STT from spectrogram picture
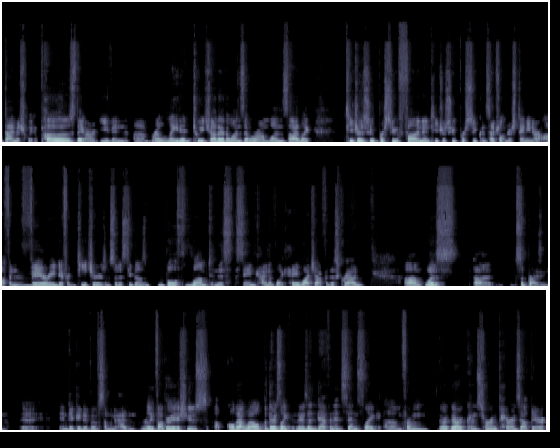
diametrically opposed. They aren't even um, related to each other. The ones that were on one side, like teachers who pursue fun and teachers who pursue conceptual understanding are often very different teachers. And so to see those both lumped in this same kind of like, hey, watch out for this crowd, um, was uh, surprising, uh, indicative of someone who hadn't really thought through the issues all that well. But there's like there's a definite sense like um, from there, there are concerned parents out there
